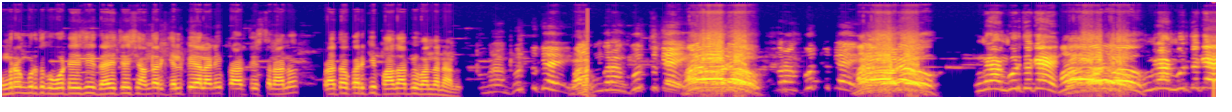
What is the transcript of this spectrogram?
ఉంగరం గుర్తుకు ఓటేసి దయచేసి అందరు గెలిపేయాలని ప్రార్థిస్తున్నాను ప్రతి ఒక్కరికి పాదాభి వందనాలు ఉంగరం గుర్తుకే ఉంగరం గుర్తుకే మనోడు! ఉంగరం గుర్తుకే మనోడు! ఉంగరం గుర్తుకే మనోడు! ఉంగరం గుర్తుకే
